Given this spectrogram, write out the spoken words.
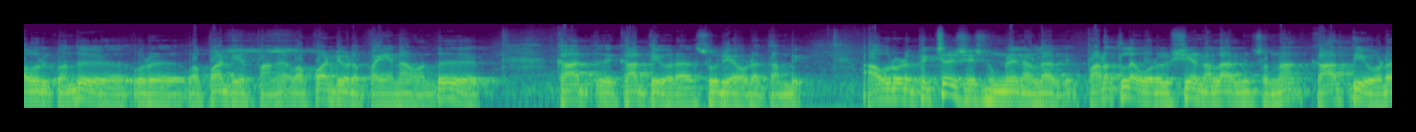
அவருக்கு வந்து ஒரு வப்பாட்டி இருப்பாங்க. வப்பாட்டியோட பையனாக வந்து கார்த்தி கார்த்தி வரார் சூர்யாவோட தம்பி. அவரோட பிக்சரைசேஷன் உண்மையிலே நல்லா நல்லாயிருக்கு. படத்தில் ஒரு விஷயம் நல்லா இருக்குன்னு சொன்னால் கார்த்தியோட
